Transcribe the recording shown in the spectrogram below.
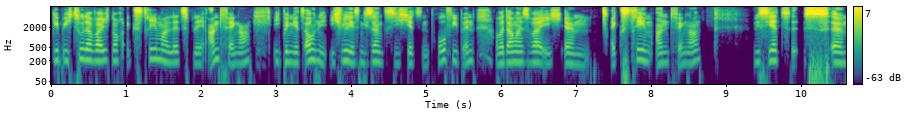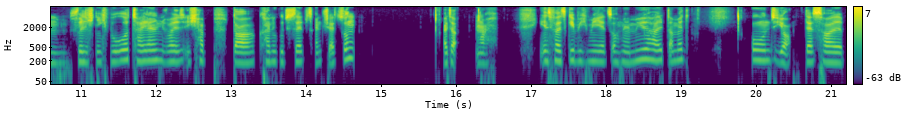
gebe ich zu, da war ich noch extremer Let's Play-Anfänger. Ich bin jetzt auch nicht, ich will jetzt nicht sagen, dass ich jetzt ein Profi bin, aber damals war ich ähm, extrem Anfänger. Wie es jetzt ist, ähm, will ich nicht beurteilen, weil ich habe da keine gute Selbsteinschätzung. Alter. Ach. Jedenfalls gebe ich mir jetzt auch mehr Mühe halt damit. Und ja, deshalb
